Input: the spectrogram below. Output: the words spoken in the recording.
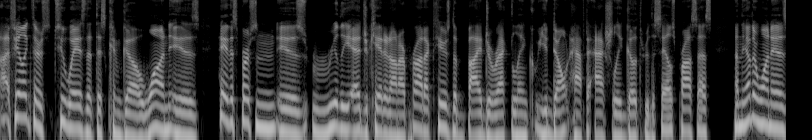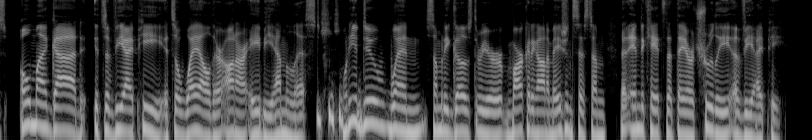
I feel like there's two ways that this can go. One is, hey, this person is really educated on our product. Here's the buy direct link. You don't have to actually go through the sales process. And the other one is, oh my God, it's a VIP, it's a whale. They're on our ABM list. what do you do when somebody goes through your marketing automation system that indicates that they are truly a VIP?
